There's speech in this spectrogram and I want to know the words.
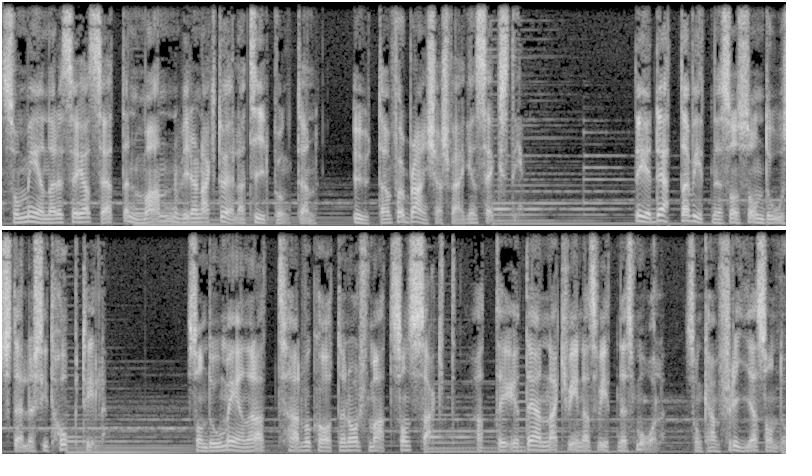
som menade sig ha sett en man vid den aktuella tidpunkten utanför Brandkärrsvägen 60. Det är detta vittne som Sondo ställer sitt hopp till. Sondo menar att advokaten Rolf Mattsson sagt att det är denna kvinnas vittnesmål som kan fria Sondo.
